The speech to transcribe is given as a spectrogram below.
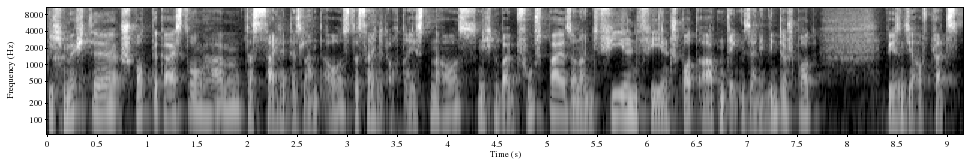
ich, möchte Sportbegeisterung haben. Das zeichnet das Land aus. Das zeichnet auch Dresden aus. Nicht nur beim Fußball, sondern in vielen, vielen Sportarten. Denken Sie an den Wintersport. Wir sind ja auf Platz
